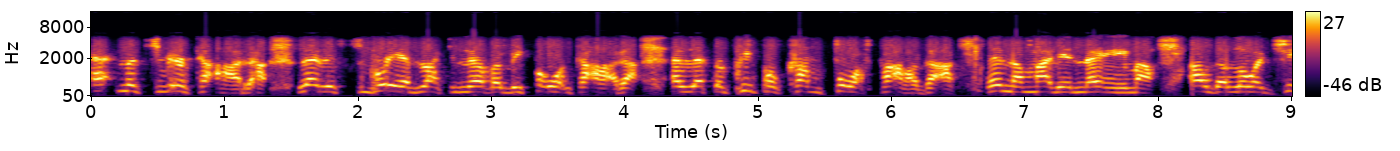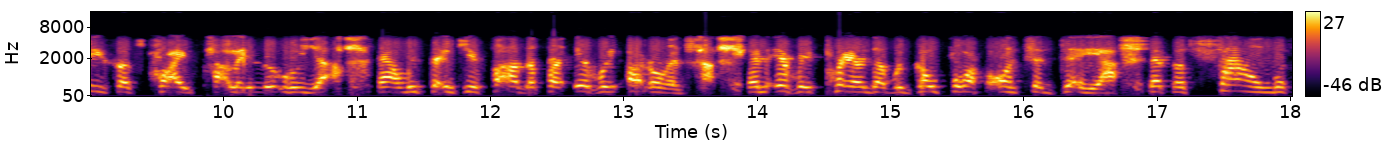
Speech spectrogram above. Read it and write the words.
atmosphere, God. Let it spread like never before, God. And let the people come forth, Father, in the mighty name of the Lord Jesus Christ. Hallelujah. Now we thank you, Father, for every utterance and every prayer that would go forth on today, that the sound would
